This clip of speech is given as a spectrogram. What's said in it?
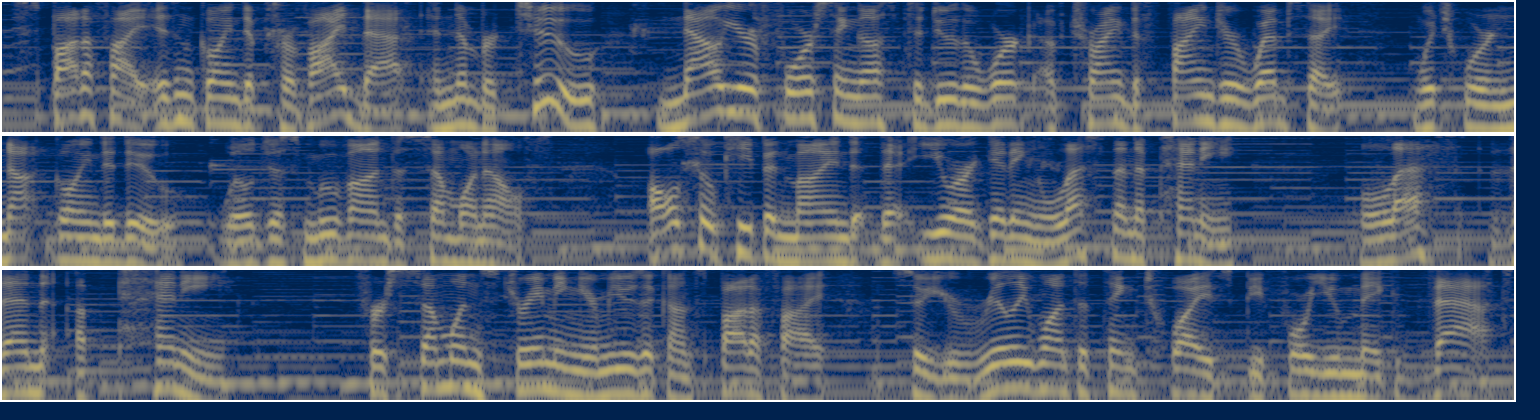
Spotify isn't going to provide that. And number two, now you're forcing us to do the work of trying to find your website, which we're not going to do. We'll just move on to someone else. Also, keep in mind that you are getting less than a penny less than a penny for someone streaming your music on Spotify, so you really want to think twice before you make that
